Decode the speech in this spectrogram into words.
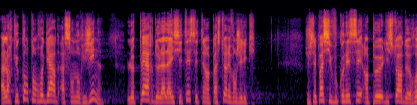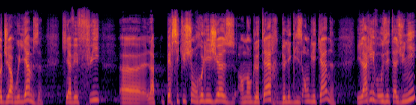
alors que quand on regarde à son origine, le père de la laïcité, c'était un pasteur évangélique. Je ne sais pas si vous connaissez un peu l'histoire de Roger Williams, qui avait fui euh, la persécution religieuse en Angleterre de l'église anglicane. Il arrive aux États-Unis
